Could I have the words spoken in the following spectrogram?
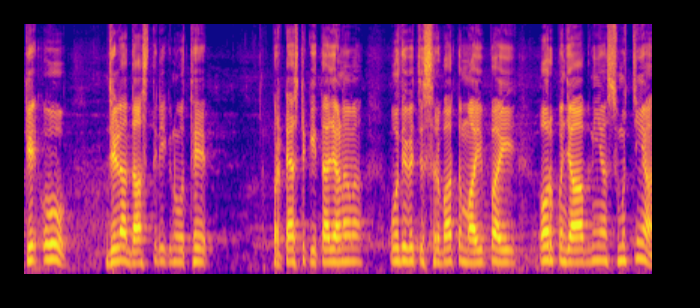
ਕਿ ਉਹ ਜਿਹੜਾ 10 ਤਰੀਕ ਨੂੰ ਉੱਥੇ ਪ੍ਰੋਟੈਸਟ ਕੀਤਾ ਜਾਣਾ ਵਾ, ਉਹਦੇ ਵਿੱਚ ਸਰਬੱਤ ਮਾਈ ਭਾਈ ਔਰ ਪੰਜਾਬ ਦੀਆਂ ਸਮੁੱਚੀਆਂ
